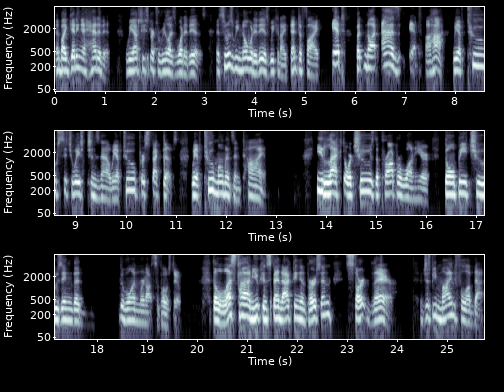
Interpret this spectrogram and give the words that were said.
and by getting ahead of it, we actually start to realize what it is. As soon as we know what it is, we can identify it, but not as it. Aha. We have two situations now. We have two perspectives. We have two moments in time elect or choose the proper one here. Don't be choosing the the one we're not supposed to. The less time you can spend acting in person, start there. Just be mindful of that.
